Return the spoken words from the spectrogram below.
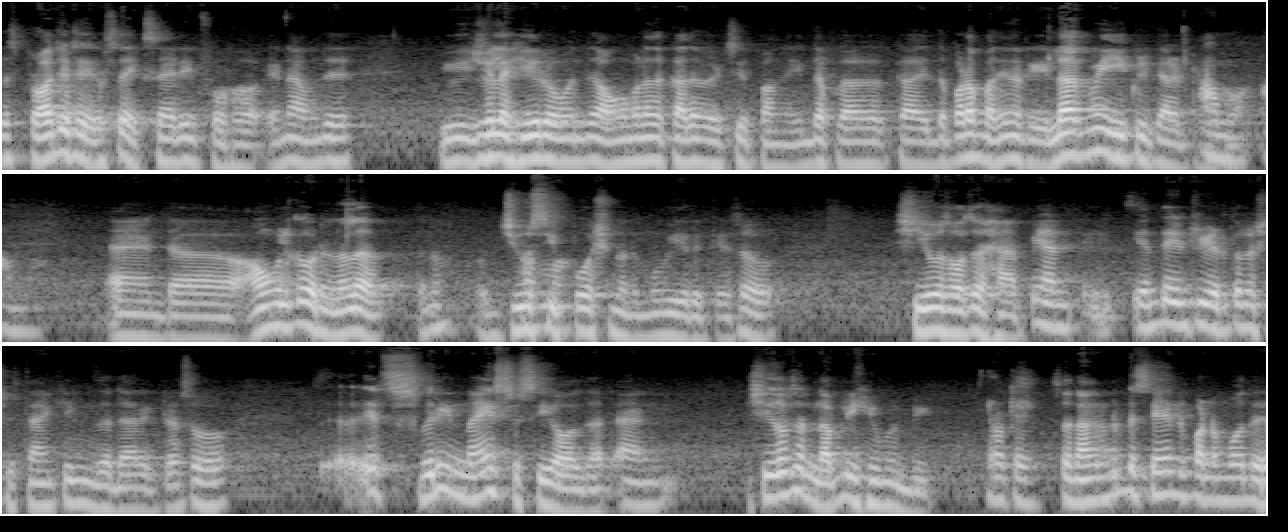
this project is also exciting for her ஏன்னா வந்து யூஸ்வலாக ஹீரோ வந்து அவங்க மேலே தான் கதை வச்சுருப்பாங்க. இந்த இந்த படம் பார்த்தீங்கன்னா எல்லாருக்குமே ஈக்குவல் கேரக்டர் ஆமாம் ஆமாம் அண்ட் அவங்களுக்கு ஒரு நல்ல ஒரு ஜூசி போர்ஷன் அந்த மூவி இருக்குது so she was also happy and எந்த இன்டர்வியூ எடுத்தாலும் she's thanking the director so it's very nice to see all that and she is also lovely human being okay. So நாங்கள் ரெண்டு பேரும் சேர்ந்து பண்ணும்போது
